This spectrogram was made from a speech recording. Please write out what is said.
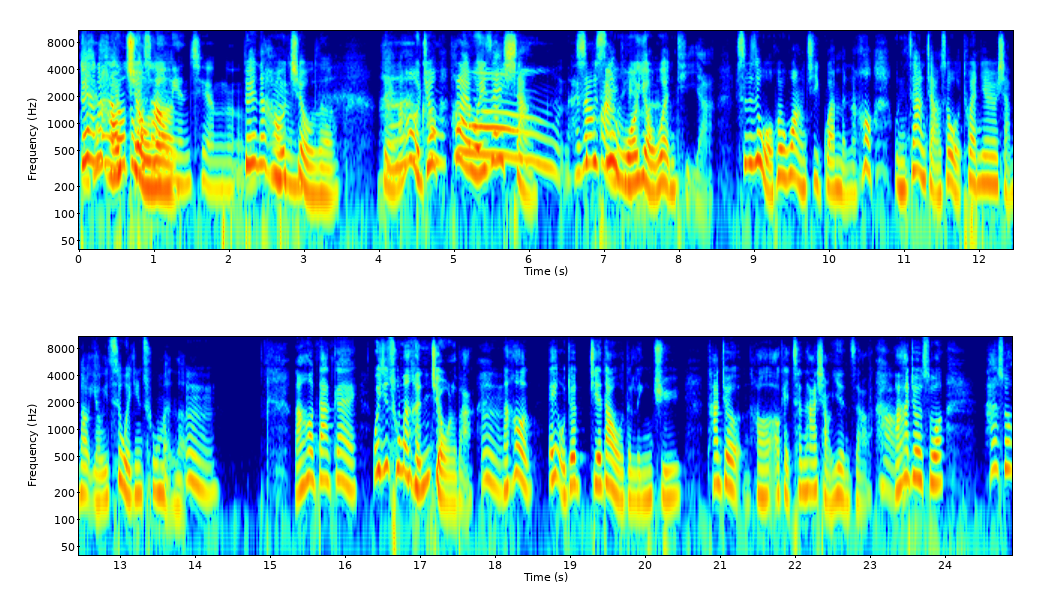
对啊，那好久了，多少年前了？对，那好久了。嗯、对，然后我就、哦、后来我一直在想，是不是我有问题呀、啊？是不是我会忘记关门？然后你这样讲的时候，我突然间又想到，有一次我已经出门了，嗯。然后大概我已经出门很久了吧，嗯，然后哎，我就接到我的邻居，他就好 OK，称他小燕子啊，好，然后他就说，他说，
